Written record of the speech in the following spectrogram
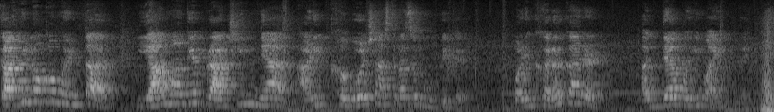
काही लोक म्हणतात यामागे प्राचीन ज्ञान आणि खगोलशास्त्राचं गुपित आहे. पण खरं कारण अद्यापही माहीत नाही.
